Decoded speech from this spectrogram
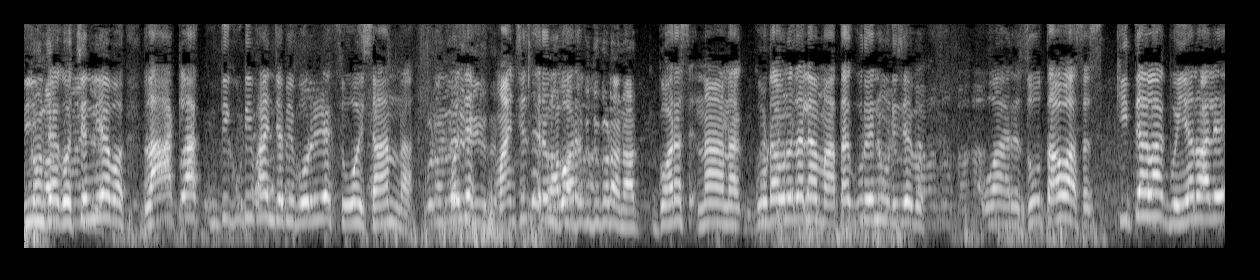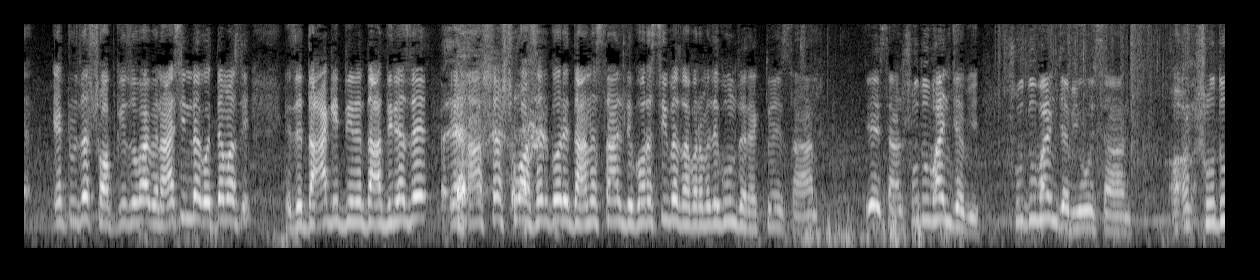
চিন্তা করছেন নিয়ে লাখ লাখ কোটি কোটি পাঞ্জাবি ভরে রাখছে ওই সান না। ওই যে এরকম ঘরে না। না গোডাউনে যাইলে মাথা ঘুরে নি উঠে যাব। ও আরে জোতাও আছে কিতা লাগবে ইয়ানো আলে একটু যে সব কিছু আমি চিন্তা করতে এই যে দাগের দিনে দাদিরা যে শোয়াশের করে ধানের চাল দিয়ে ঘরে চিপে যাবার মধ্যে গুনতে রাখতো। এই সান এই সান শুধু পাঞ্জাবি শুধু পাঞ্জাবি ওই সান। শুধু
